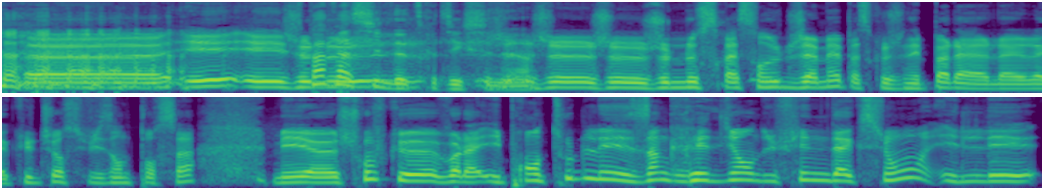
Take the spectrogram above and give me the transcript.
Euh, et, et je Pas ne- facile d'être critique ciné, hein. Je, je, je ne le serai sans doute jamais parce que je n'ai pas la, la- la culture suffisante pour ça. Mais euh, je trouve que voilà, il prend tous les ingrédients du film d'action, il les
